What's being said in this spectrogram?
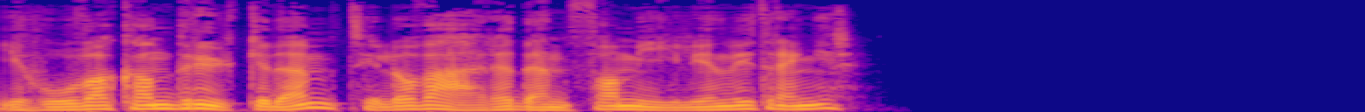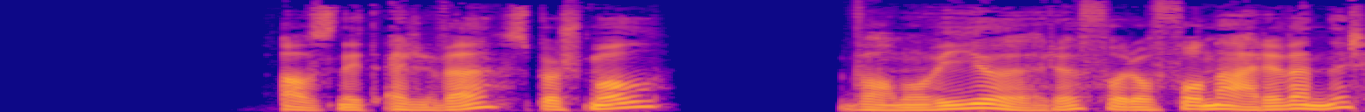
Jehova kan bruke dem til å være den familien vi trenger. Avsnitt 11, spørsmål Hva må vi gjøre for å få nære venner?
